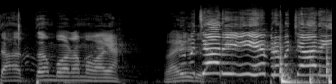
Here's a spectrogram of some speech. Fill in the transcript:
சத்தம் போடாம வாயா. பிரம்மச்சாரி பிரம்மச்சாரி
